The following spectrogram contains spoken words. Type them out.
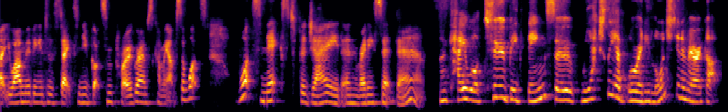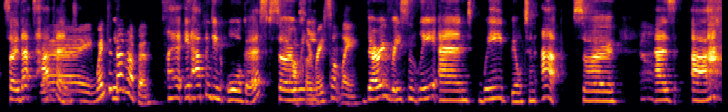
but you are moving into the states and you've got some programs coming up. So what's what's next for Jade and Ready Set Dance? Okay, well, two big things. So we actually have already launched in America. So that's happened. Yay. When did we, that happen? Uh, it happened in August. So, oh, we, so recently. Very recently. And we built an app. So as uh,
